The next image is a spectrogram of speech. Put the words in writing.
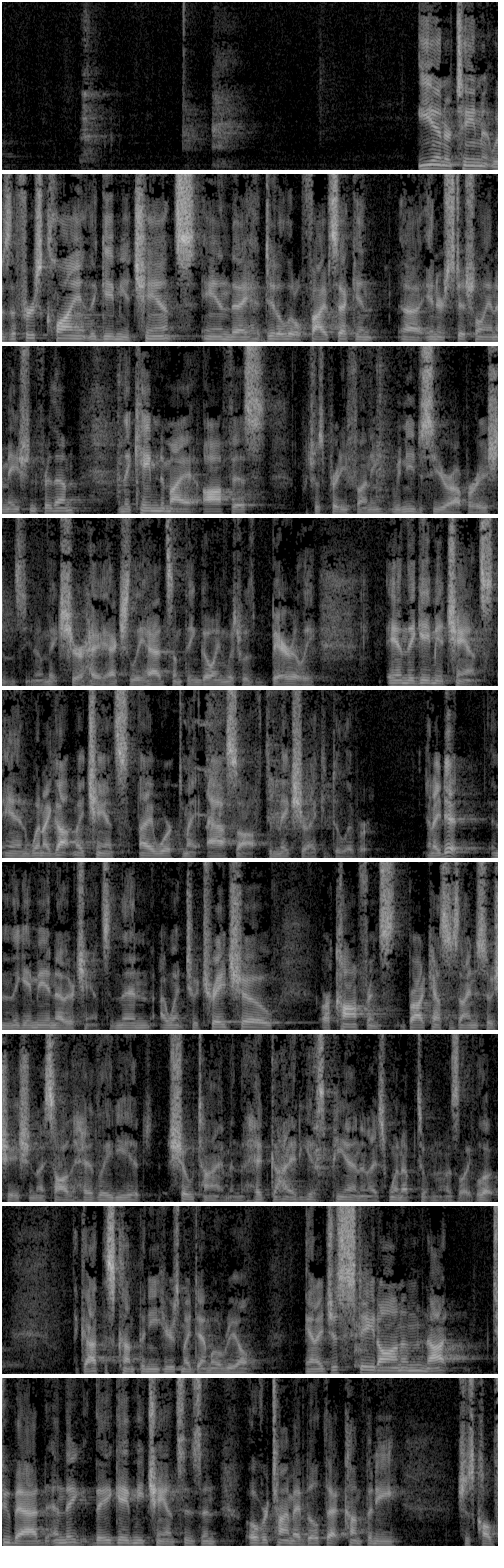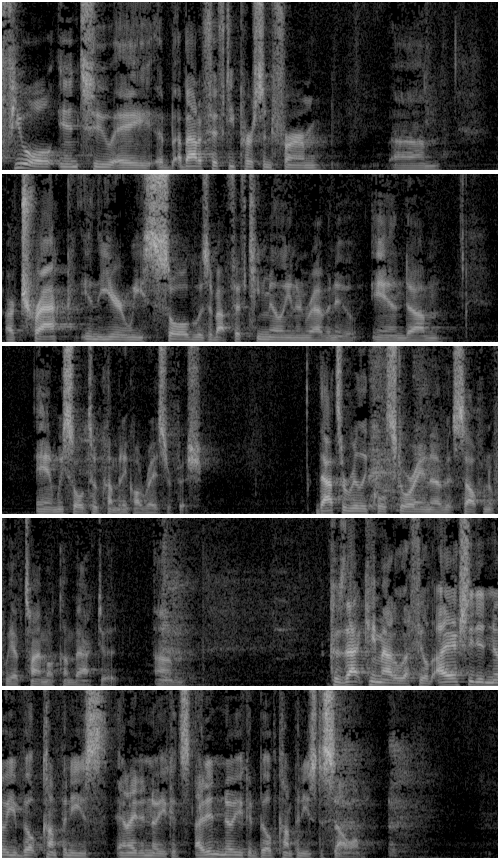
E Entertainment was the first client that gave me a chance, and I did a little five second uh, interstitial animation for them. And they came to my office, which was pretty funny. We need to see your operations, you know, make sure I actually had something going, which was barely. And they gave me a chance. And when I got my chance, I worked my ass off to make sure I could deliver. And I did. And then they gave me another chance. And then I went to a trade show or conference, Broadcast Design Association. I saw the head lady at Showtime and the head guy at ESPN. And I just went up to him and I was like, look, I got this company. Here's my demo reel. And I just stayed on them, not too bad. And they, they gave me chances. And over time, I built that company, which is called Fuel, into a, about a 50 person firm. Um, our track in the year we sold was about 15 million in revenue, and um, and we sold to a company called Razorfish. That's a really cool story in of itself, and if we have time, I'll come back to it. because um, that came out of left field. I actually didn't know you built companies, and I didn't know you could. I didn't know you could build companies to sell them.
